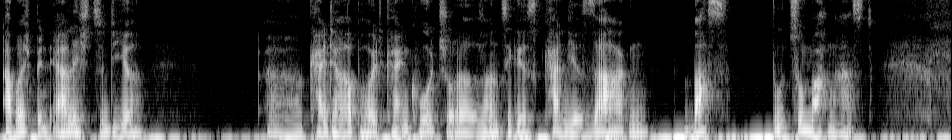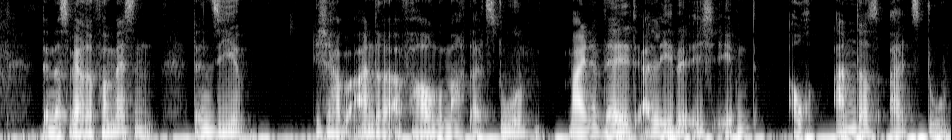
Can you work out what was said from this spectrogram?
Aber ich bin ehrlich zu dir, äh, kein Therapeut, kein Coach oder sonstiges kann dir sagen, was du zu machen hast. Denn das wäre vermessen. Denn sieh, ich habe andere Erfahrungen gemacht als du. Meine Welt erlebe ich eben auch anders als du.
